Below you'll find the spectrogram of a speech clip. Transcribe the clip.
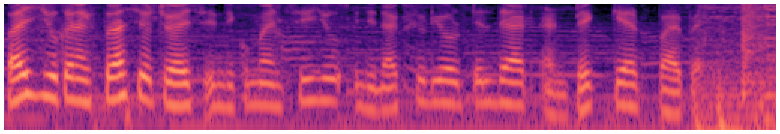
Guys, you can express your choice in the comments. See you in the next video. Till that and take care. Bye bye.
